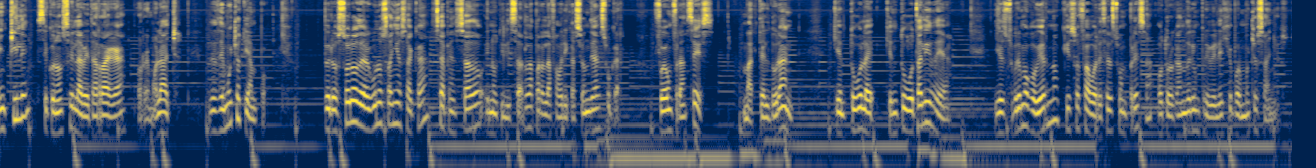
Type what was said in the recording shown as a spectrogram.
En Chile se conoce la betarraga o remolacha desde mucho tiempo, pero solo de algunos años acá se ha pensado en utilizarla para la fabricación de azúcar. Fue un francés, Martel Durán, quien tuvo, quien tuvo tal idea, y el Supremo Gobierno quiso favorecer su empresa otorgándole un privilegio por muchos años.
